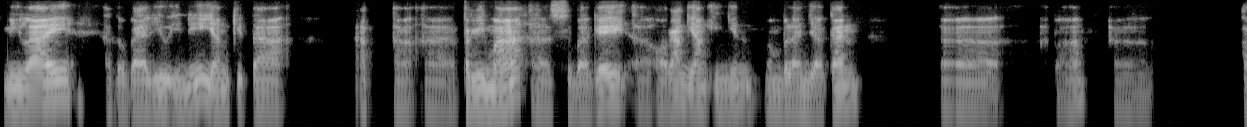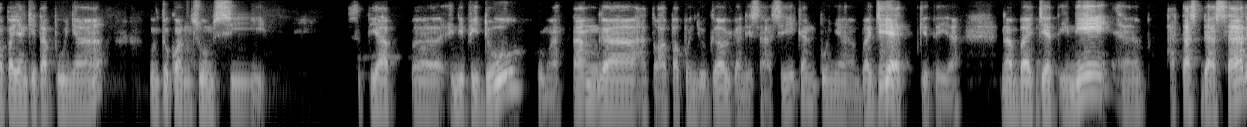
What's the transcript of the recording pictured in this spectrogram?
Nilai atau value ini yang kita Eh, eh, terima eh, sebagai orang yang ingin membelanjakan apa yang kita punya untuk konsumsi. Setiap individu, rumah tangga atau apa pun juga organisasi kan punya budget gitu ya. Nah, budget ini atas dasar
